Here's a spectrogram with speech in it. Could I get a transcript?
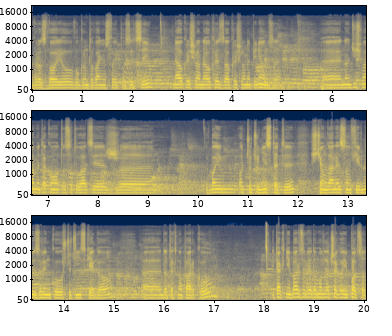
w rozwoju, w ugruntowaniu swojej pozycji na określony okres za określone pieniądze. E, No dziś mamy taką oto sytuację, że w moim odczuciu niestety ściągane są firmy z rynku szczecińskiego e, do Technoparku i tak nie bardzo wiadomo dlaczego i po co.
